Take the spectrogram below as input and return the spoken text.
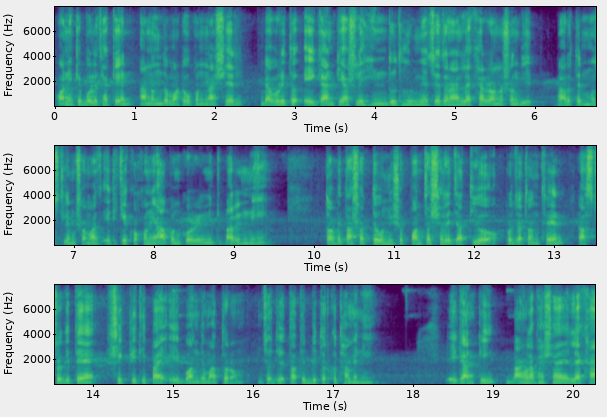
অনেকে বলে থাকেন, আনন্দমঠ উপন্যাসের ব্যবহৃত এই গানটি আসলে হিন্দু ধর্মীয় চেতনার লেখার রণসঙ্গীত। ভারতের মুসলিম সমাজ এটিকে কখনোই আপন করে নিতে পারেননি। তবে তা সত্ত্বেও উনিশশো পঞ্চাশ সালে জাতীয় প্রজাতন্ত্রের রাষ্ট্রগীতে স্বীকৃতি পায় এই বন্দে মাতরম, যদিও তাতে বিতর্ক থামেনি। এই গানটি বাংলা ভাষায় লেখা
